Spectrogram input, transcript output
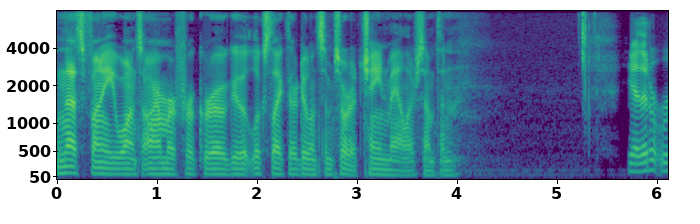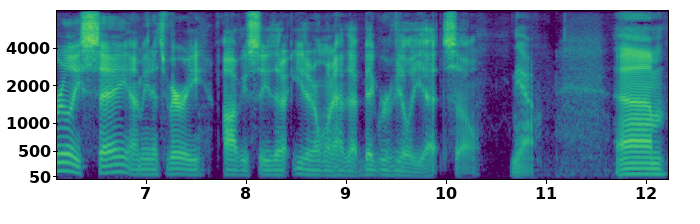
And that's funny. He wants armor for Grogu. It looks like they're doing some sort of chainmail or something. Yeah, they don't really say. I mean, it's very obviously that you don't want to have that big reveal yet. So Yeah. Um,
